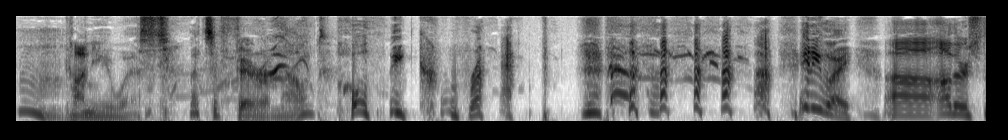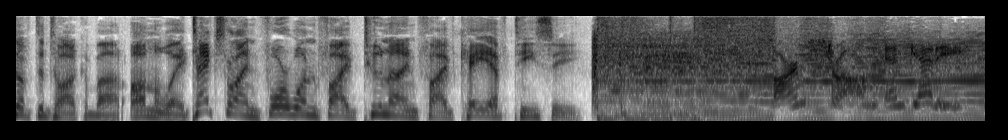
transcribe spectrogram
Hmm. Kanye West. That's a fair amount. Holy crap. anyway, uh, other stuff to talk about on the way. Text line 415 295 KFTC. Armstrong and Getty.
